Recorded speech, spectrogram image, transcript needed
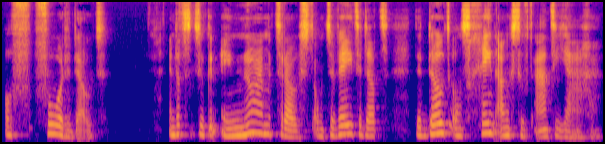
of voor de dood. En dat is natuurlijk een enorme troost om te weten dat de dood ons geen angst hoeft aan te jagen.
